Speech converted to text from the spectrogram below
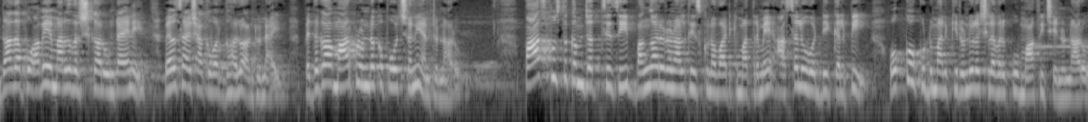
దాదాపు అవే మార్గదర్శకాలు ఉంటాయని వ్యవసాయ శాఖ వర్గాలు అంటున్నాయి. పెద్దగా మార్పులు ఉండకపోవచ్చని అంటున్నారు. పాస్ పుస్తకం జత చేసి బంగారు రుణాలు తీసుకున్న వాటికి మాత్రమే అసలు వడ్డీ కలిపి ఒక్కో కుటుంబానికి రెండు లక్షల వరకు మాఫీ చేయనున్నారు.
